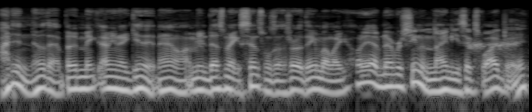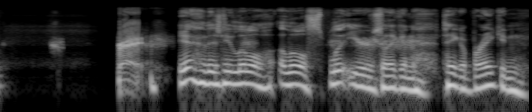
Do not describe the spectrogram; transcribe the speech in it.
I didn't know that, but it makes, I mean, I get it now. I mean, it does make sense once I started thinking about like, oh yeah, I've never seen a 96 YJ. Right. Yeah, they just need a little, a little split year so they can take a break and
